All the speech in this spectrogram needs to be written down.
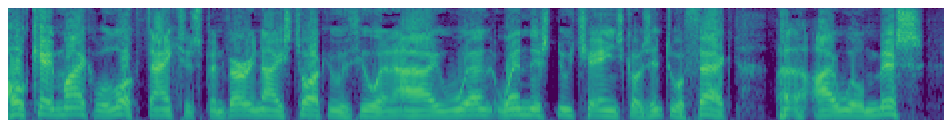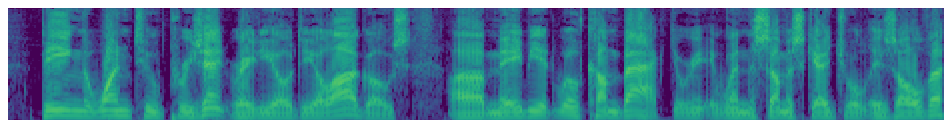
Okay, Michael. Well, look, thanks. It's been very nice talking with you. And I, when when this new change goes into effect, I will miss being the one to present Radio Dialogos. Uh, maybe it will come back during, when the summer schedule is over.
